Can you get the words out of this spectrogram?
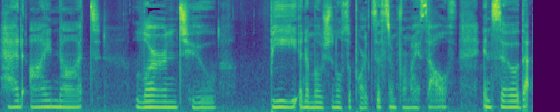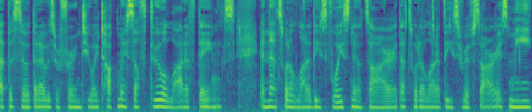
had I not learned to be an emotional support system for myself. And so, that episode that I was referring to, I talked myself through a lot of things. And that's what a lot of these voice notes are. That's what a lot of these riffs are, is me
